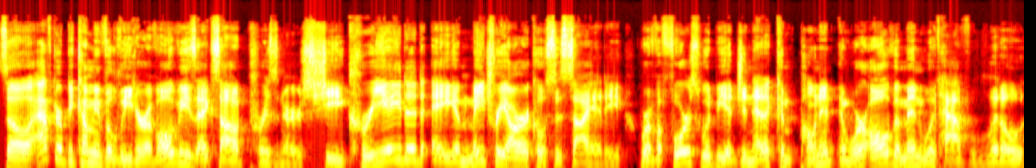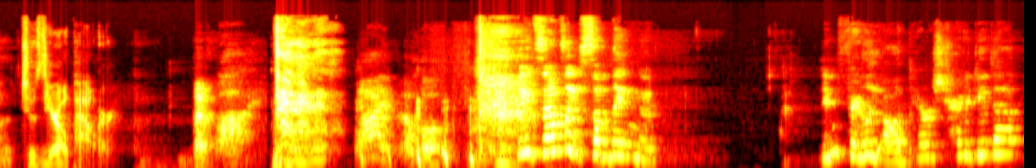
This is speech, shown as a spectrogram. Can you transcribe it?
so after becoming the leader of all these exiled prisoners, she created a matriarchal society where the force would be a genetic component and where all the men would have little to zero power. But why? Why though? It sounds like something. Didn't Fairly Odd Parents try to do that?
